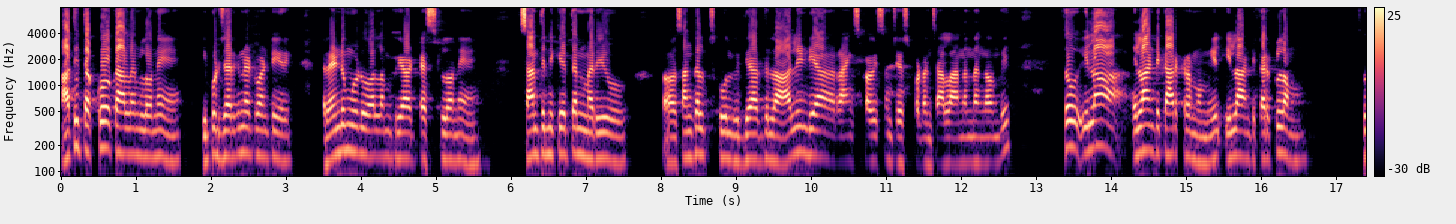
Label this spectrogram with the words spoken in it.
అతి తక్కువ కాలంలోనే ఇప్పుడు జరిగినటువంటి రెండు మూడు ఒలింపియాడ్ టెస్ట్లోనే శాంతినికేతన్ మరియు సంకల్ప్ స్కూల్ విద్యార్థుల ఆల్ ఇండియా ర్యాంక్స్ కవిసం చేసుకోవడం చాలా ఆనందంగా ఉంది. సో ఇలా ఇలాంటి కార్యక్రమం ఇలాంటి కరికులం సో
